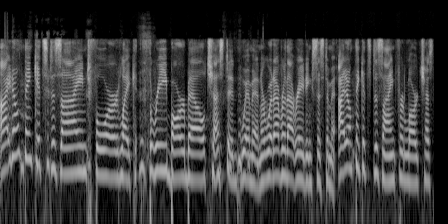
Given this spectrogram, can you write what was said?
I don't think it's designed for like three barbell chested women or whatever that rating system is. I don't think it's designed for large chest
